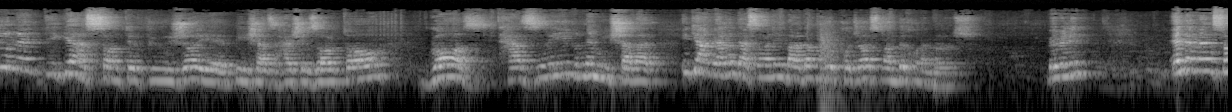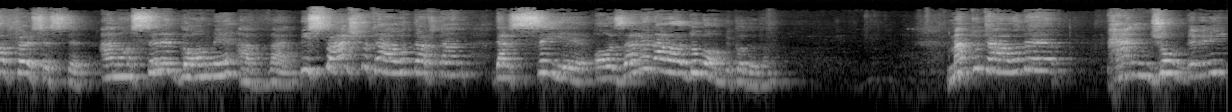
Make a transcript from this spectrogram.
دونه دیگه از سانتریفیوژهای بیش از 8000 تا گاز تزریق نمی شود. این که همین الان دست من این بردم رو کجاست من بخونم براش. ببینید. Elements of first system. عناصر گام اول. 28 تا تعهد رفتن. در سه آذر 92 به آمریکا دادم. من تو تعهد پنجم ببینید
